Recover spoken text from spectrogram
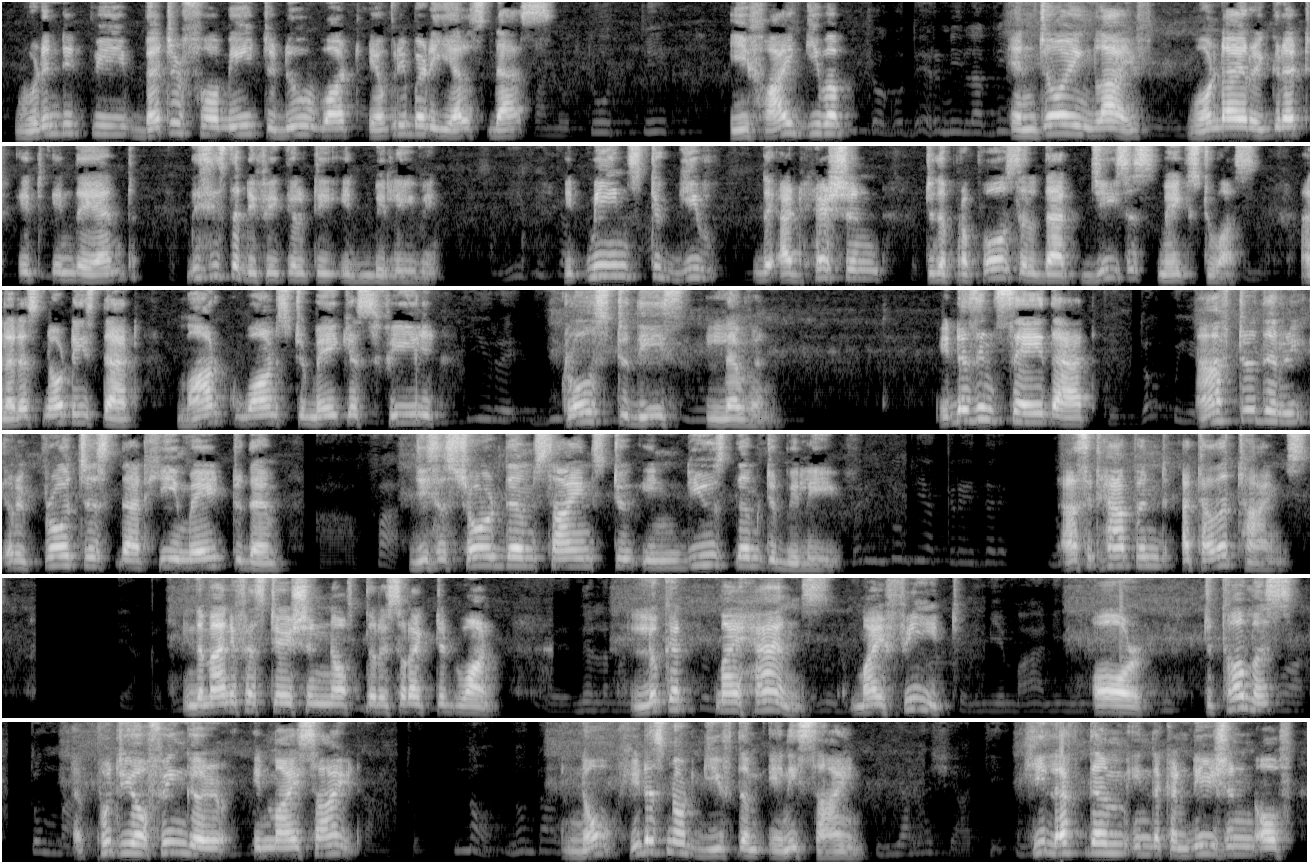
Wouldn't it be better for me to do what everybody else does? If I give up enjoying life, won't I regret it in the end? This is the difficulty in believing. It means to give the adhesion to the proposal that Jesus makes to us. And let us notice that Mark wants to make us feel close to these 11. It doesn't say that after the re- reproaches that he made to them, Jesus showed them signs to induce them to believe, as it happened at other times in the manifestation of the resurrected one. Look at my hands, my feet, or to Thomas, put your finger in my side. No, he does not give them any sign. He left them in the condition of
